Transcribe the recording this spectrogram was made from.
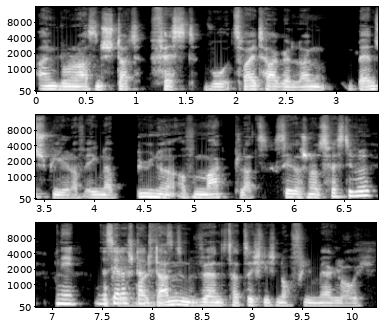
anglonasen Stadtfest, wo zwei Tage lang Bands spielen auf irgendeiner Bühne auf dem Marktplatz? Zählt das schon als Festival? Nee, das ist ja das Okay, weil Stadtfest. Dann wären es tatsächlich noch viel mehr, glaube ich.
